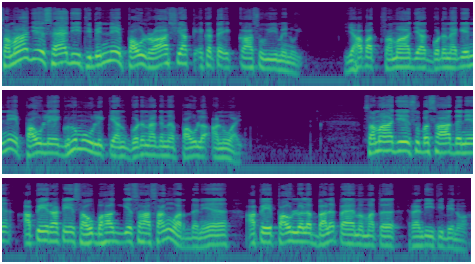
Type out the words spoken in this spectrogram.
සමාජයේ සෑදී තිබෙන්නේ පවුල් රාශියක් එකට එක්කාසුවීමෙනුයි. යහපත් සමාජයක් ගොඩ නැගෙන්නේ පවුලේ ගෘහමූලිකයන් ගොඩනගන පවුල අනුවයි. සමාජයේ සුභසාධනය අපේ රටේ සෞභාග්‍ය සහ සංවර්ධනය අපේ පවුල්වල බලපෑම මත රැඳී තිබෙනවා.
